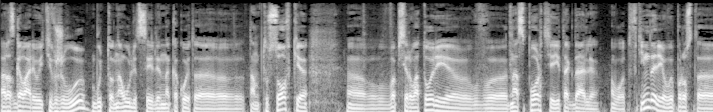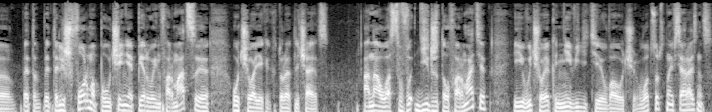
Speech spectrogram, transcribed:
разговариваете вживую, будь то на улице или на какой-то э, там тусовке, э, в обсерватории, в, на спорте и так далее. Вот. В Тиндере вы просто... Это, это лишь форма получения первой информации о человеке, которая отличается. Она у вас в digital формате, и вы человека не видите воочию. Вот, собственно, и вся разница.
